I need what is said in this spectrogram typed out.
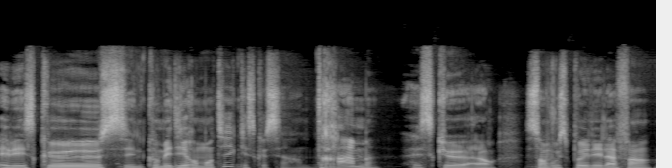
Et est-ce que c'est une comédie romantique? Est-ce que c'est un drame? Est-ce que, alors, sans vous spoiler la fin,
